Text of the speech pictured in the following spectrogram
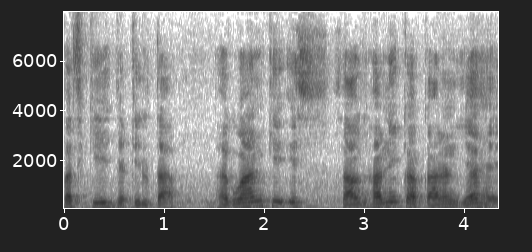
पथ की जटिलता। भगवान की इस सावधानी का कारण यह है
